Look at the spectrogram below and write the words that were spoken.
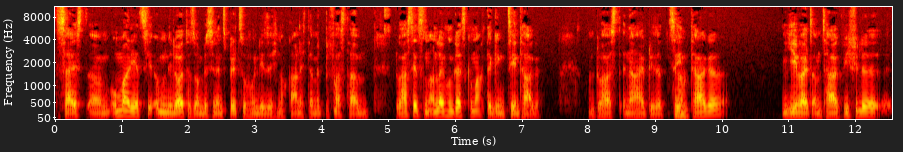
Das heißt, ähm, um mal jetzt hier, um die Leute so ein bisschen ins Bild zu holen, die sich noch gar nicht damit befasst haben, du hast jetzt einen Online-Kongress gemacht, der ging zehn Tage. Und du hast innerhalb dieser zehn ja. Tage jeweils am Tag wie viele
